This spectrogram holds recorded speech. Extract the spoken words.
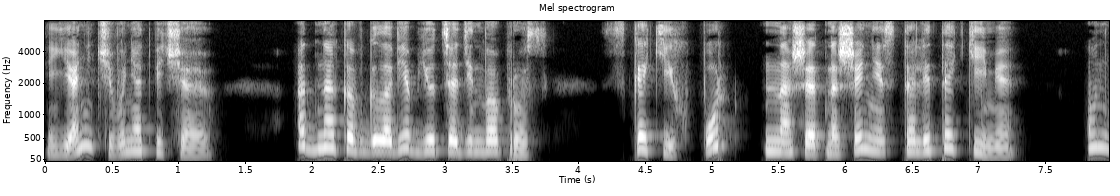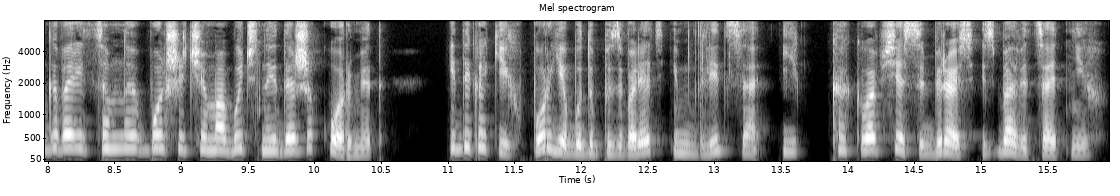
Я ничего не отвечаю. Однако в голове бьется один вопрос. С каких пор наши отношения стали такими? Он говорит со мной больше, чем обычно, и даже кормит. И до каких пор я буду позволять им длиться, и как вообще собираюсь избавиться от них?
